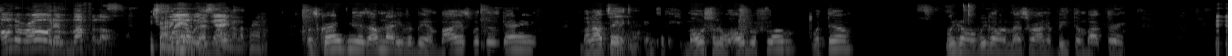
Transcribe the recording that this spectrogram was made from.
On the road in Buffalo. He's trying to get the best lane on the panel. What's crazy is I'm not even being biased with this game, but I think it's an emotional overflow with them. We're gonna we're gonna mess around and beat them by three. Hmm.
